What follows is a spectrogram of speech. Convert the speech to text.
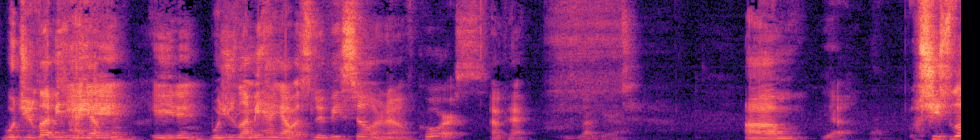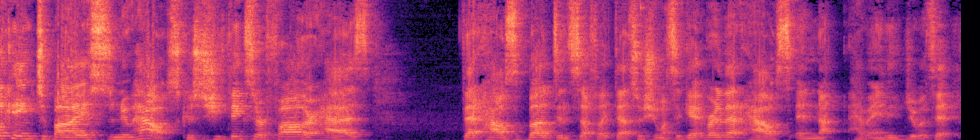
Would you let me hang out? eating, eating. Would you let me hang out with Snoopy still or no? Of course. Okay. He's not there. Um, Yeah. she's looking to buy us a new house because she thinks her father has that house bugged and stuff like that. So she wants to get rid of that house and not have anything to do with it.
